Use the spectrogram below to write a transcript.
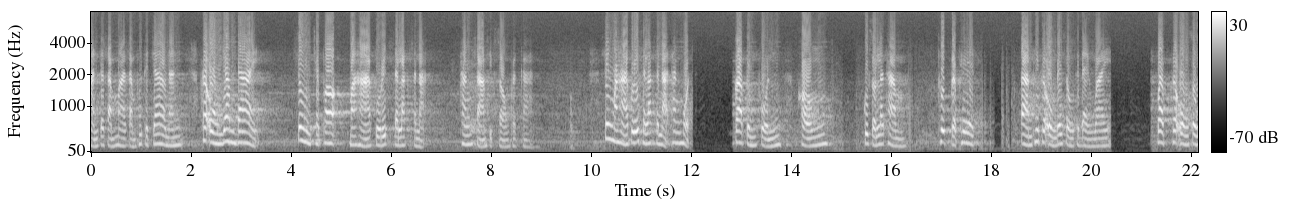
หันตสัมมาสัมพุทธเจ้านั้น พระองค์ย่อมได้ ซึ่งเฉพาะมหาปุริสลักษณะ ทั้งสามสิบสองประการ ซึ่งมหาปุริสลักษณะทั้งหมด ก็เป็นผลของกุศลธรรม ทุกประเภท ตามที่พระองค์ได้ทรงแสดงไว้ ว่าพระองค์ทรง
